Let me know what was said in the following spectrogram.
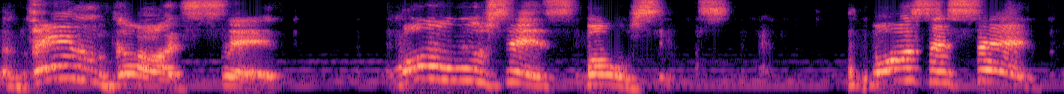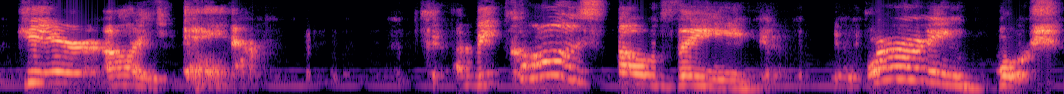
And then God said, Moses, Moses. Moses said, Here I am. Because of the burning bush,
